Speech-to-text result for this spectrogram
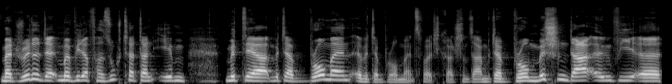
Matt Riddle, der immer wieder versucht hat, dann eben mit der mit der Bromance, äh, mit der Bromance wollte ich gerade schon sagen, mit der Bro-Mission da irgendwie äh,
